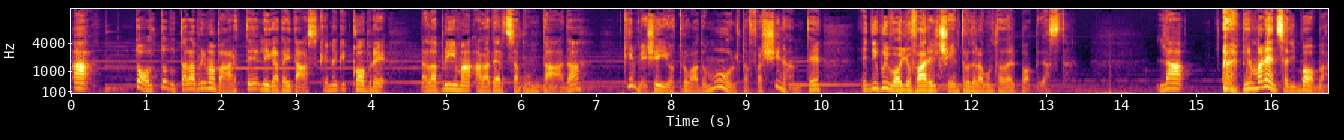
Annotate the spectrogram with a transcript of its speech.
ha tolto tutta la prima parte legata ai Tusken che copre dalla prima alla terza puntata, che invece io ho trovato molto affascinante e di cui voglio fare il centro della puntata del podcast. La permanenza di Boba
